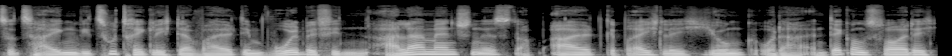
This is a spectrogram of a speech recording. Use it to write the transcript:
zu zeigen, wie zuträglich der Wald dem Wohlbefinden aller Menschen ist, ob alt, gebrechlich, jung oder entdeckungsfreudig.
